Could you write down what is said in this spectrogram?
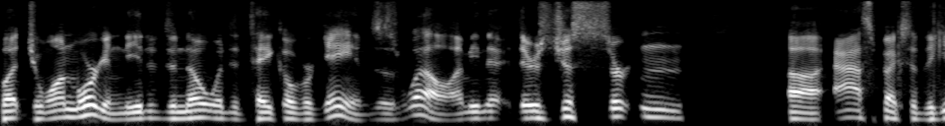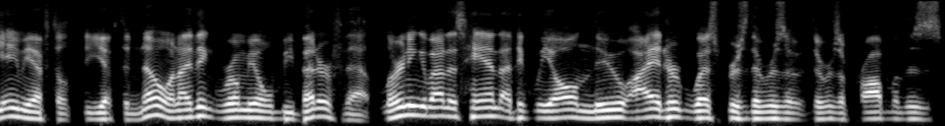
but Juwan Morgan needed to know when to take over games as well. I mean, there, there's just certain uh, aspects of the game you have to you have to know, and I think Romeo will be better for that. Learning about his hand, I think we all knew. I had heard whispers there was a there was a problem with his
